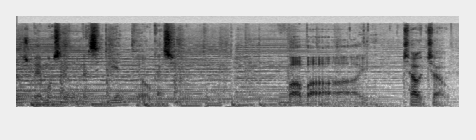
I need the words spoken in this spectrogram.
Nos vemos en una siguiente ocasión. Bye bye. Chao, chao.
